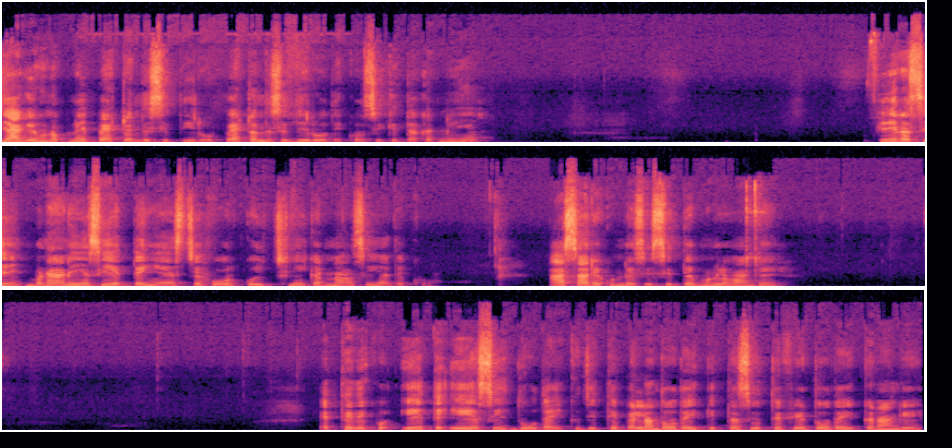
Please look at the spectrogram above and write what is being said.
ਤੇ ਆ ਗਏ ਹੁਣ ਆਪਣੇ ਪੈਟਰਨ ਦੀ ਸਿੱਧੀ ਰੋ ਪੈਟਰਨ ਦੀ ਸਿੱਧੀ ਰੋ ਦੇਖੋ ਅਸੀਂ ਕਿੱਦਾਂ ਕਰਨੀ ਹੈ। ਫਿਰ ਅਸੀਂ ਬਣਾਣੀ ਅਸੀਂ ਇਦਾਂ ਹੀ ਹੈ, ਇਸ 'ਚ ਹੋਰ ਕੁਝ ਨਹੀਂ ਕਰਨਾ ਅਸੀਂ ਆ ਦੇਖੋ। ਆ ਸਾਰੇ ਕੁੰਡੇ ਅਸੀਂ ਸਿੱਧੇ ਬੁਣ ਲਵਾਂਗੇ ਇੱਥੇ ਦੇਖੋ ਇਹ ਤੇ ਇਹ ਅਸੀਂ ਦੋ ਦਾ ਇੱਕ ਜਿੱਥੇ ਪਹਿਲਾਂ ਦੋ ਦਾ ਇੱਕ ਕੀਤਾ ਸੀ ਉੱਥੇ ਫਿਰ ਦੋ ਦਾ ਇੱਕ ਕਰਾਂਗੇ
